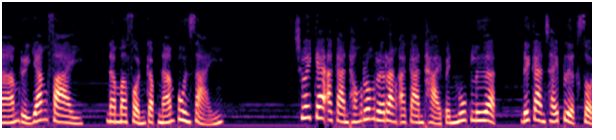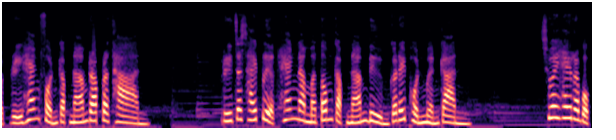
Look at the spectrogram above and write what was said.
น้ำหรือย่างไฟ นำมาฝนกับน้ำปูนใส ช่วยแก้อาการท้องร่วงเรื้อรังอาการถ่ายเป็นมูกเลือด ด้วยการใช้เปลือกสดหรือแห้งฝนกับน้ำรับประทาน หรือจะใช้เปลือกแห้งนำมาต้มกับน้ำดื่มก็ได้ผลเหมือนกัน ช่วยให้ระบบ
